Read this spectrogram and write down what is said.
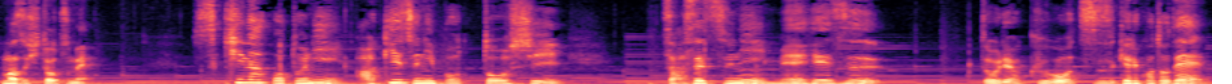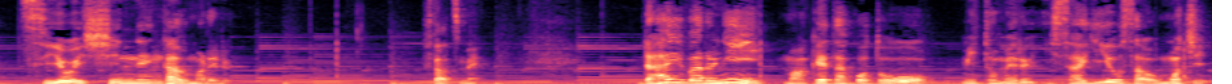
まず1つ目。好きなことに飽きずに没頭し挫折にめげず努力を続けることで強い信念が生まれる。2つ目。ライバルに負けたことを認める潔さを持ち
